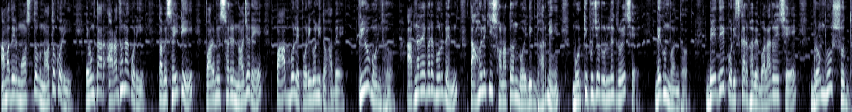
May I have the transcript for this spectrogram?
আমাদের মস্তক নত করি এবং তার আরাধনা করি, তবে সেইটি পরমেশ্বরের নজরে পাপ বলে পরিগণিত হবে। প্রিয় বন্ধু, আপনারা এবারে বলবেন, তাহলে কি সনাতন বৈদিক ধর্মে মূর্তি পুজোর উল্লেখ রয়েছে? দেখুন বন্ধু, বেদে পরিষ্কারভাবে বলা রয়েছে, ব্রহ্ম শুদ্ধ,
